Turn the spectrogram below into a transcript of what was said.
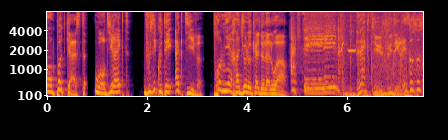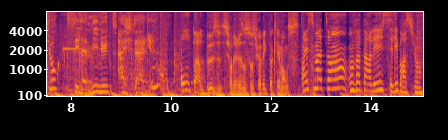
En podcast ou en direct, vous écoutez Active, première radio locale de la Loire. Active. L'actu vue des réseaux sociaux, c'est la minute hashtag. On parle buzz sur les réseaux sociaux avec toi Clémence. Et ce matin, on va parler célébration.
